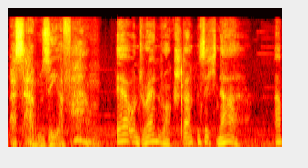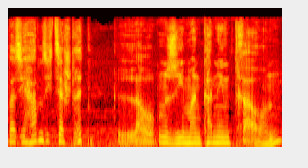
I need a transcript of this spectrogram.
Was haben Sie erfahren? Er und Ranrock standen sich nahe, aber sie haben sich zerstritten. Glauben Sie, man kann ihm trauen?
